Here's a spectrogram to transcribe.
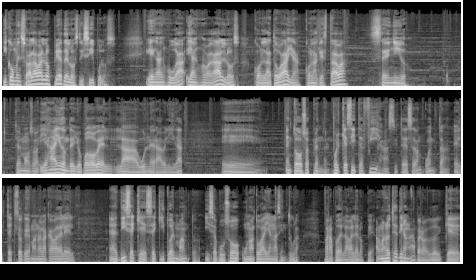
y comenzó a lavar los pies de los discípulos y, en enjugar, y a enjuagarlos con la toalla con la que estaba ceñido. Qué hermoso. Y es ahí donde yo puedo ver la vulnerabilidad eh, en todo su esplendor. Porque si te fijas, si ustedes se dan cuenta, el texto que Manuel acaba de leer eh, dice que se quitó el manto y se puso una toalla en la cintura para poder lavarle los pies. A lo mejor ustedes dirán, ah, pero ¿qué,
